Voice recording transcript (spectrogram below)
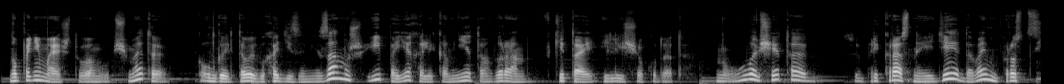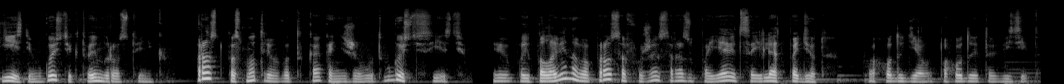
Но понимаешь, что вам, в общем, это он говорит, давай выходи за меня замуж и поехали ко мне там в Иран, в Китай или еще куда-то. Ну, вообще-то прекрасная идея, давай мы просто съездим в гости к твоим родственникам. Просто посмотрим, вот как они живут, в гости съездим. И, половина вопросов уже сразу появится или отпадет по ходу дела, по ходу этого визита.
